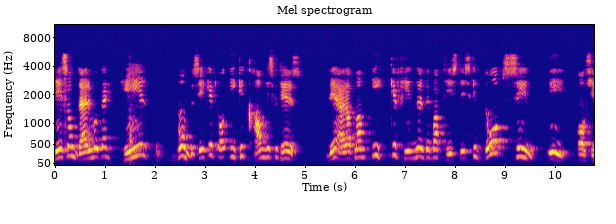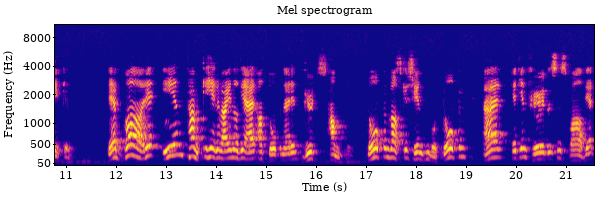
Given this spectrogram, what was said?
Det som derimot er helt bombesikkert og ikke kan diskuteres, det er at man ikke finner det baptistiske dåpssyn i Oldkirken. Det er bare én tanke hele veien, og det er at dåpen er en Guds handling. Dåpen vasker synden bort. Dåpen er et gjenfødelsens bad. Det er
